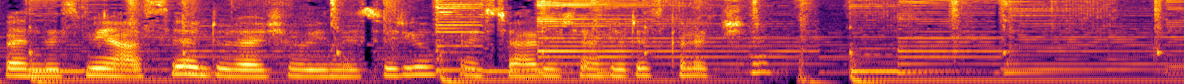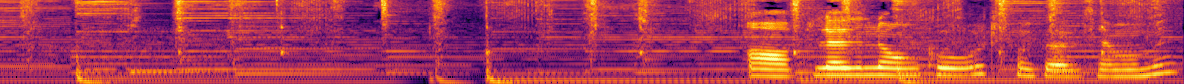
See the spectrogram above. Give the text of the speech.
Friend, this is me Asya and today I show you in this video my stylish and latest collection. Of leather long coat for girls and women.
